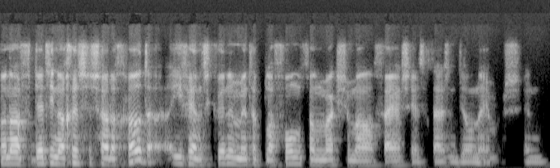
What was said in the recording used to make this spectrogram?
vanaf 13 augustus zouden grote events kunnen met een plafond van maximaal 75.000 deelnemers. En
